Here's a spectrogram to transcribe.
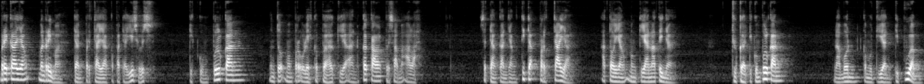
Mereka yang menerima dan percaya kepada Yesus dikumpulkan untuk memperoleh kebahagiaan kekal bersama Allah. Sedangkan yang tidak percaya atau yang mengkhianatinya juga dikumpulkan namun kemudian dibuang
